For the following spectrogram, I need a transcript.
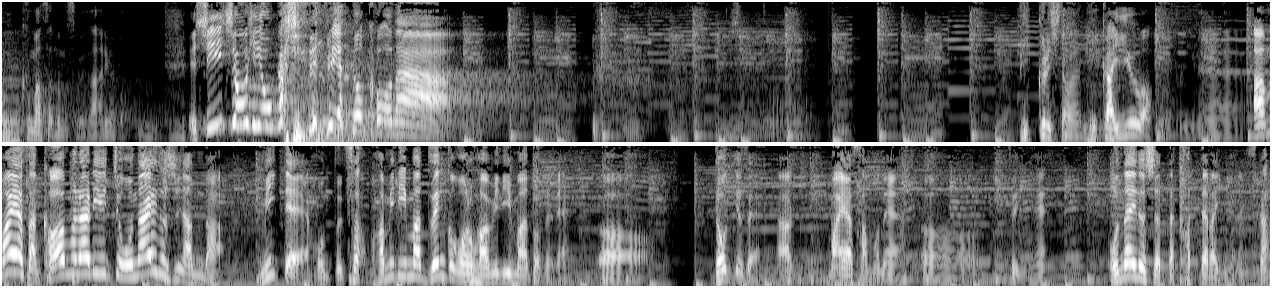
うん、熊さんの娘さんありがとう。うん。え、新商品お菓子レビューのコーナーびっくりしたわ。2回言うわ、本当にね。あ、まやさん、河村隆一同い年なんだ。見て、本当に。さ、ファミリーマート、全国のファミリーマートでね。うん。同級生。あ、まやさんもね、うん。ぜひね。同い年だったら買ったらいいんじゃないですか？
